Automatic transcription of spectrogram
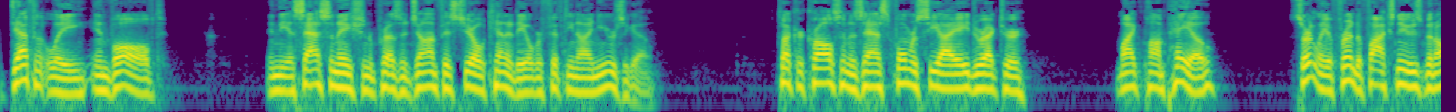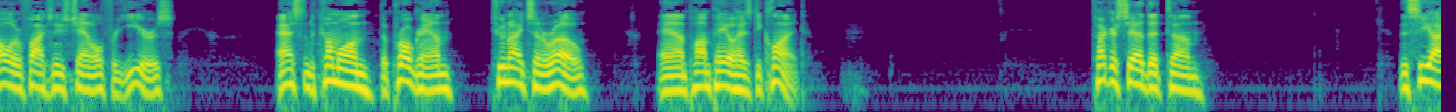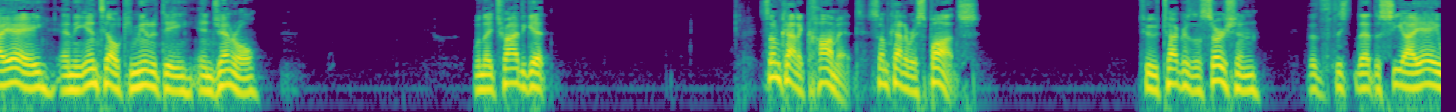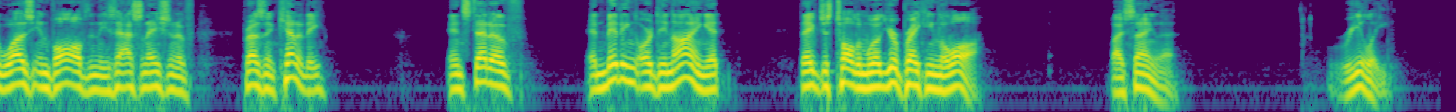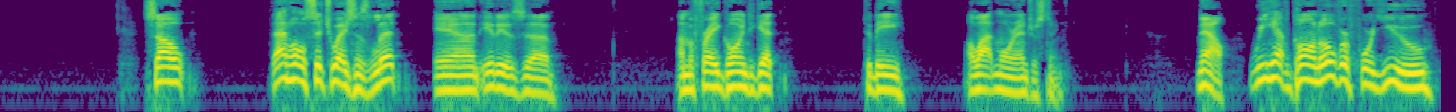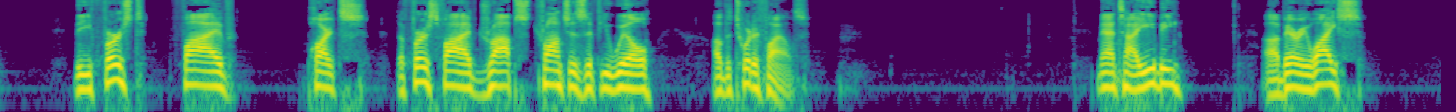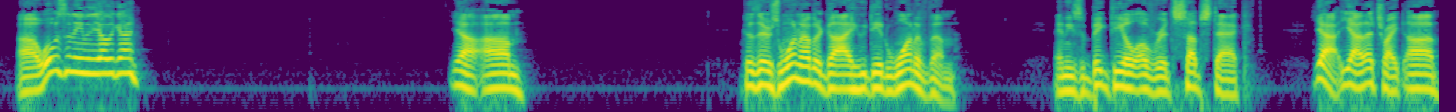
definitely involved in the assassination of President John Fitzgerald Kennedy over 59 years ago. Tucker Carlson has asked former CIA Director Mike Pompeo, certainly a friend of Fox News, been all over Fox News Channel for years, asked him to come on the program two nights in a row, and Pompeo has declined. Tucker said that um, the CIA and the intel community in general, when they tried to get some kind of comment, some kind of response to Tucker's assertion that the, that the CIA was involved in the assassination of President Kennedy. Instead of admitting or denying it, they've just told him, well, you're breaking the law by saying that. Really? So that whole situation is lit, and it is, uh, I'm afraid, going to get to be a lot more interesting. Now, we have gone over for you the first five parts, the first five drops, tranches, if you will, of the Twitter files. Matt Taibbi, uh, Bari Weiss. Uh, what was the name of the other guy? Yeah, um, because there's one other guy who did one of them and he's a big deal over at Substack. Yeah, yeah, that's right. Uh,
